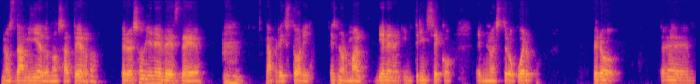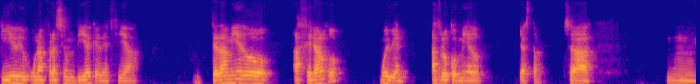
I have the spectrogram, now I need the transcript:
nos da miedo, nos aterra, pero eso viene desde la prehistoria, es normal, viene intrínseco en nuestro cuerpo. Pero eh, vi una frase un día que decía, ¿te da miedo hacer algo? Muy bien, hazlo con miedo, ya está. O sea, mm,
